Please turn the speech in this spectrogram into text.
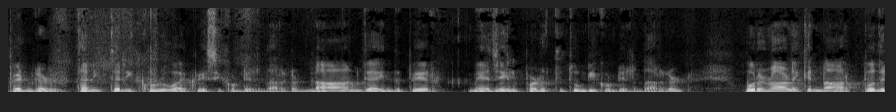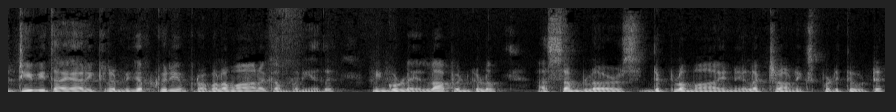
பெண்கள் தனித்தனி குழுவாய் பேசிக் கொண்டிருந்தார்கள் நான்கு ஐந்து பேர் மேஜையில் படுத்து தூங்கிக் கொண்டிருந்தார்கள். ஒரு நாளைக்கு நாற்பது டிவி தயாரிக்கிற மிகப்பெரிய பிரபலமான கம்பெனி அது. இங்குள்ள எல்லா பெண்களும் அசம்பிளர்ஸ் டிப்ளமா இன் எலக்ட்ரானிக்ஸ் படித்துவிட்டு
